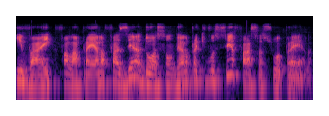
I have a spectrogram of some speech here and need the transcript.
e vai falar para ela fazer a doação dela para que você faça a sua para ela,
